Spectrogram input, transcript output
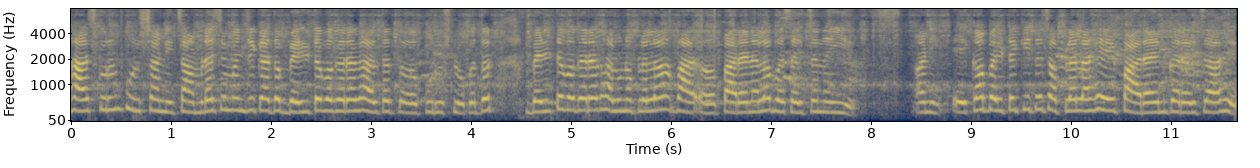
खास करून पुरुषांनी चांबड्याचे म्हणजे काय आता बेल्ट वगैरे घालतात पुरुष लोक. तर बेल्ट वगैरे घालून आपल्याला पा पारायणाला बसायचं नाही आहे आणि एका बैठकीतच आपल्याला हे पारायण करायचं आहे.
